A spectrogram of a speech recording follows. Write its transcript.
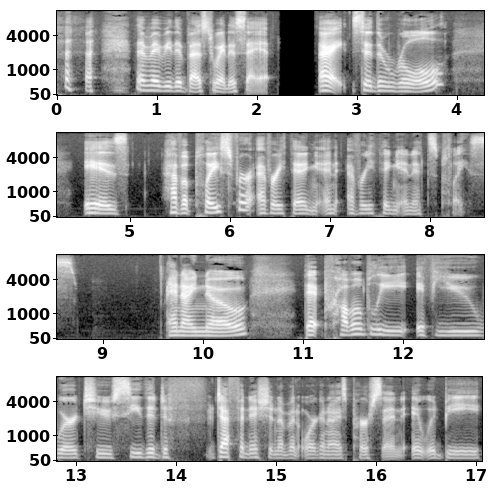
that may be the best way to say it. All right, so the rule is have a place for everything and everything in its place. And I know that probably if you were to see the def- definition of an organized person, it would be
